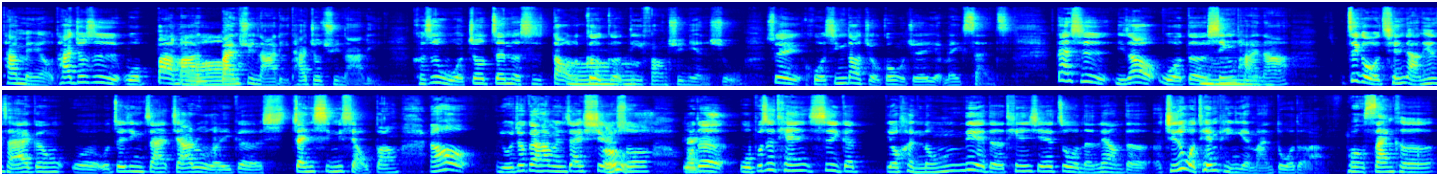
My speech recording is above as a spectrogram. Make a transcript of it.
她没有，她就是我爸妈搬去哪里，她就去哪里，可是我就真的是到了各个地方去念书，嗯、所以火星到九宫我觉得也 make sense。但是你知道我的星盘啊，嗯、这个我前两天才在跟我我最近加加入了一个占星小帮，然后我就跟他们在 share 说，我的、哦、我不是天是一个有很浓烈的天蝎座能量的，其实我天平也蛮多的啦，我有三颗，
